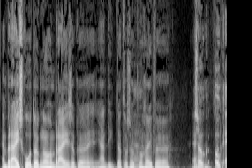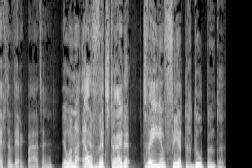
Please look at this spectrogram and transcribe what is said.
En Breij scoort ook nog. En Breij is ook, eh, ja, die, dat was ook Ja. nog even... Dat is hè. ook, ook echt een werkpaard, hè? Johan, na 11 wedstrijden 42 doelpunten.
